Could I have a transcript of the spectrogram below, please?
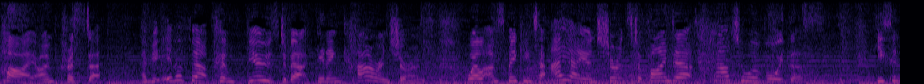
Hi, I'm Krista. Have you ever felt confused about getting car insurance? Well, I'm speaking to AA Insurance to find out how to avoid this. You can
